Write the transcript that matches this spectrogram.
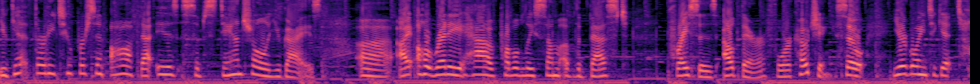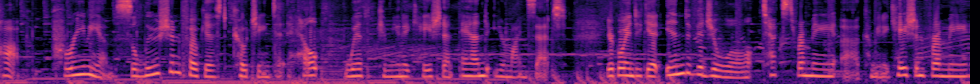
You get 32% off. That is substantial, you guys. Uh, I already have probably some of the best prices out there for coaching. So you're going to get top premium, solution focused coaching to help with communication and your mindset. You're going to get individual text from me, uh, communication from me,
